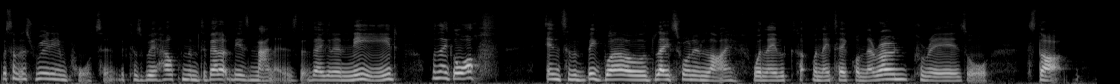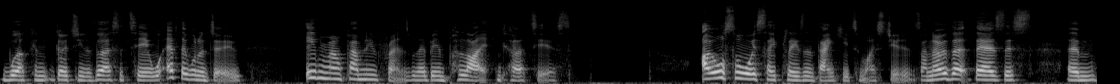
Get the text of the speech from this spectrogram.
but something that's really important because we're helping them develop these manners that they're going to need when they go off into the big world later on in life when they when they take on their own careers or start working, go to university or whatever they want to do, even around family and friends, when they're being polite and courteous. I also always say please and thank you to my students. I know that there's this um,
